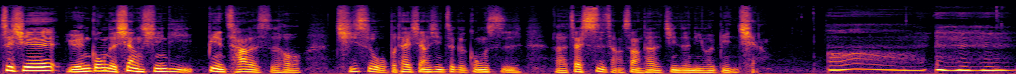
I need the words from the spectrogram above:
这些员工的向心力变差的时候，其实我不太相信这个公司啊、呃，在市场上它的竞争力会变强。哦，嗯哼哼，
